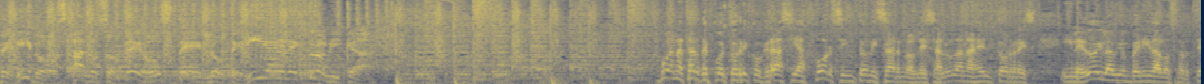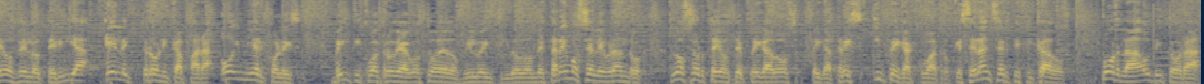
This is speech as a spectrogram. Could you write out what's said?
Bienvenidos a los sorteos de Lotería Electrónica. Buenas tardes Puerto Rico, gracias por sintonizarnos. Le saluda Ángel Torres y le doy la bienvenida a los sorteos de Lotería Electrónica para hoy miércoles 24 de agosto de 2022, donde estaremos celebrando los sorteos de Pega 2, Pega 3 y Pega 4, que serán certificados por la auditora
